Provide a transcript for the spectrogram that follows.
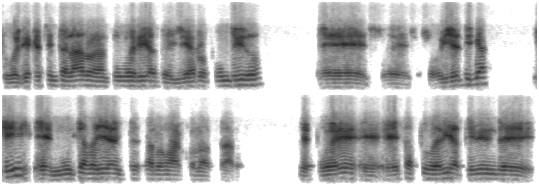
tuberías que se instalaron, eran tuberías de hierro fundido eh, eh soviéticas y eh, muchas de ellas empezaron a colapsar. Después, eh, esas tuberías tienen de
